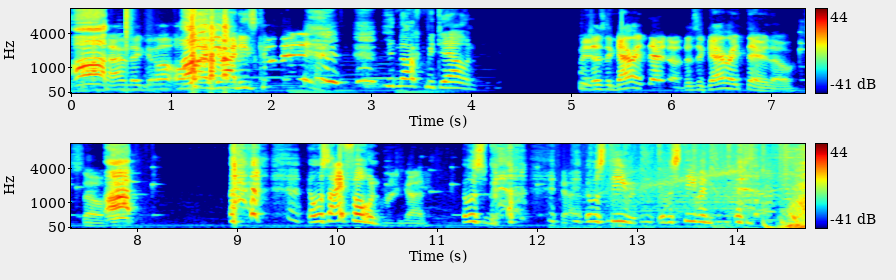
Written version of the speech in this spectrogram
Oh! Time to go. Oh my god, he's coming! You knocked me down. There's a guy right there though. There's a guy right there though. So. Ah! it was iPhone. Oh my god. It was. God. it was Steve. It was Steven.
